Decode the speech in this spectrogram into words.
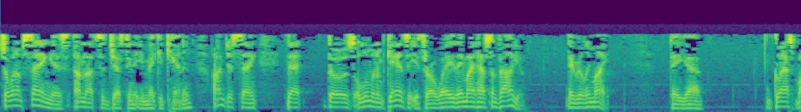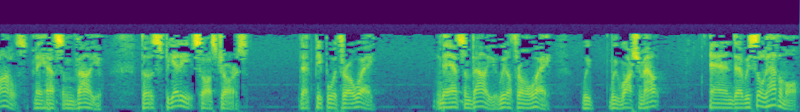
So what I'm saying is, I'm not suggesting that you make a cannon. I'm just saying that those aluminum cans that you throw away, they might have some value. They really might. They uh, glass bottles may have some value. Those spaghetti sauce jars that people would throw away, they have some value. We don't throw them away. We we wash them out and uh, we still have them all.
